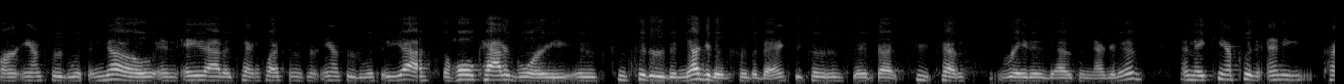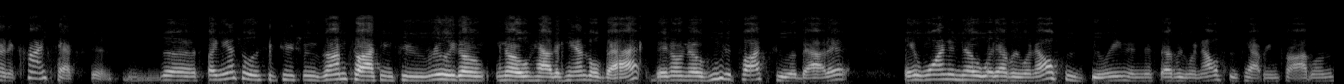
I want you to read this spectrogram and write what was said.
are answered with a no and eight out of 10 questions are answered with a yes, the whole category is considered a negative for the bank because they've got two-tenths rated as a negative and they can't put any kind of context in. The financial institutions I'm talking to really don't know how to handle that. They don't know who to talk to about it. They want to know what everyone else is doing and if everyone else is having problems.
